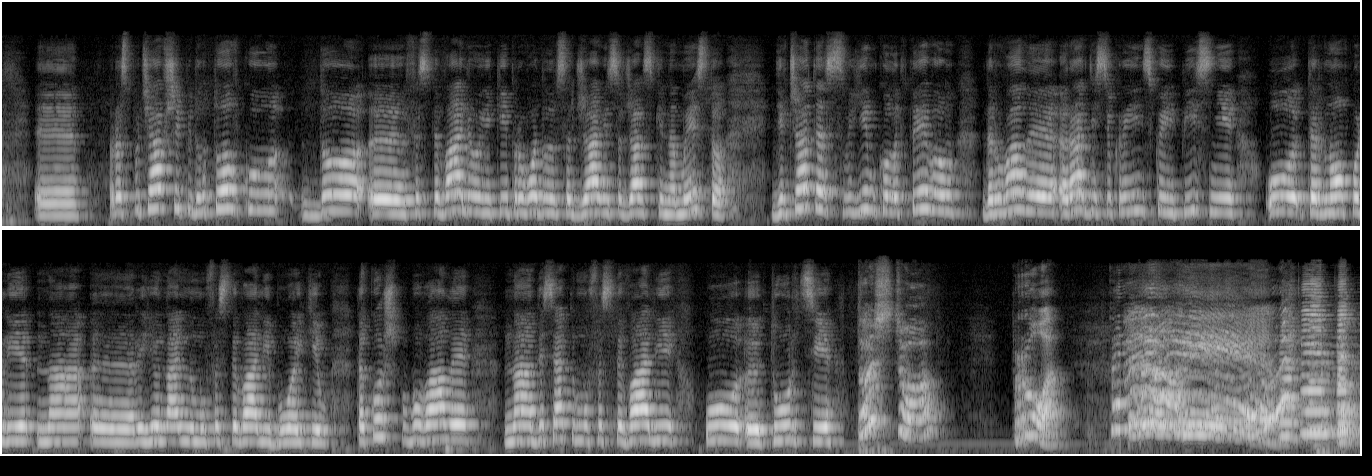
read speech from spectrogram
Розпочавши підготовку до е, фестивалю, який проводили в Саджаві, Саджавське намисто, дівчата з своїм колективом дарували радість української пісні у Тернополі на е, регіональному фестивалі Бойків. Також побували на 10-му фестивалі у е, Турці. То що? Про Чи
